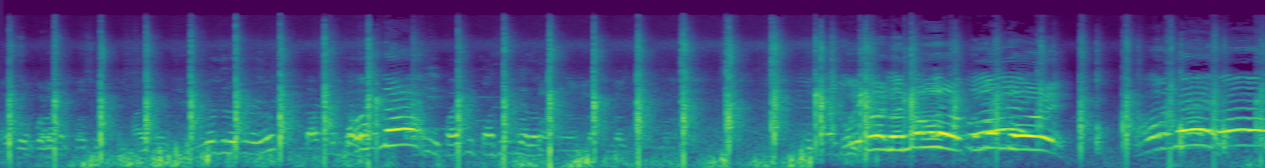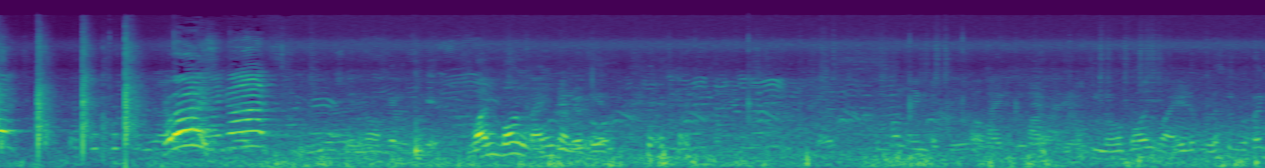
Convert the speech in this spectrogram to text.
Come on, come on! Come on, come on! Good ball Nanda. इधर इधर इधर पास कर पास पास कर दो one ball nine run no ball wide plus one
